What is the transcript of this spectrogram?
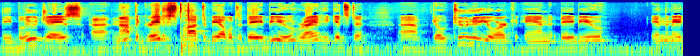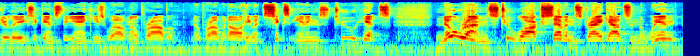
the Blue Jays. Uh, not the greatest spot to be able to debut, right? He gets to uh, go to New York and debut in the major leagues against the Yankees. Well, no problem. No problem at all. He went six innings, two hits, no runs, two walks, seven strikeouts in the win,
